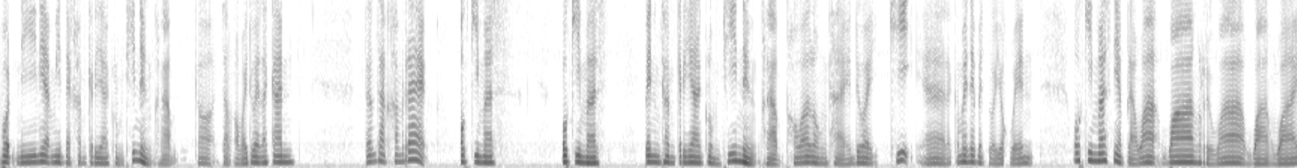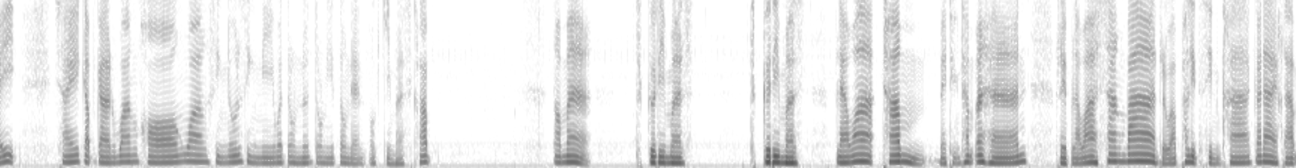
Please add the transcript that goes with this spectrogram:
บทนี้เนี่ยมีแต่คำกริยากลุ่มที่ 1 ครับ ก็จำเอาไว้ด้วยละกัน เริ่มจากคำแรกโอกิมัสโอกิมัส เป็นคำกริยากลุ่มที่ 1 ครับ เพราะว่าลงท้ายด้วยคิอ่าแล้วก็ไม่ได้เป็นตัวยกเว้นโอกิมัสเนี่ยแปลว่าวางหรือว่า วางไว้ ใช้กับการวางของวางสิ่งนู้นสิ่งนี้ว่าตรงนู้นตรงนี้ตรงนั้นโอกิมัสครับ ต่อมาสกุริมัสสกุริมัส แปลว่าทำหมายถึงทำอาหาร หรือแปลว่าสร้างบ้านหรือว่าผลิตสินค้าก็ได้ครับ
